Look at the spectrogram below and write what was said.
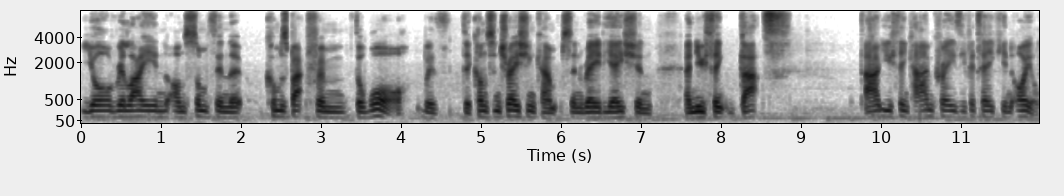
you're relying on something that comes back from the war with the concentration camps and radiation, and you think that's uh, you think I'm crazy for taking oil,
